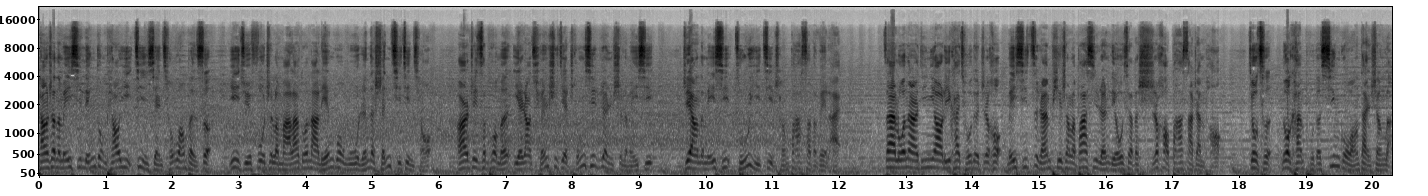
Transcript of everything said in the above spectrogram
场上的梅西灵动飘逸，尽显球王本色，一举复制了马拉多纳连过五人的神奇进球。而这次破门也让全世界重新认识了梅西。这样的梅西足以继承巴萨的未来。在罗纳尔迪尼奥离开球队之后，梅西自然披上了巴西人留下的十号巴萨战袍。就此，诺坎普的新国王诞生了。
